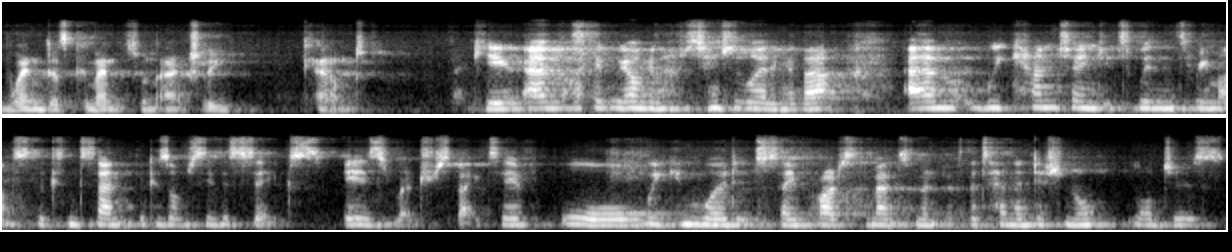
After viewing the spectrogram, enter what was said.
when does commencement actually count? Thank you. Um, I think we are going to have to change the wording of that. Um, we can change it to within three months of the consent because obviously the six is retrospective, or we can word it to say prior to commencement of the 10 additional lodges,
